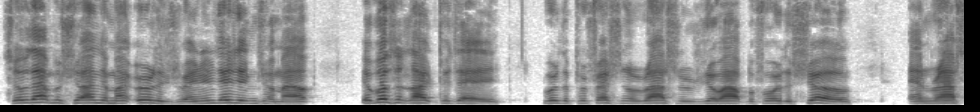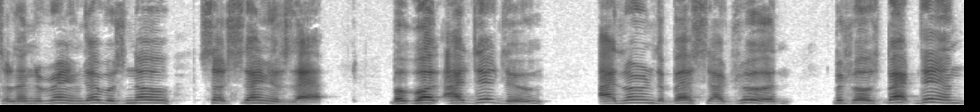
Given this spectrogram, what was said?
So that was kind of my early training. They didn't come out. It wasn't like today where the professional wrestlers go out before the show and wrestle in the ring. There was no such thing as that. But what I did do, I learned the best I could because back then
